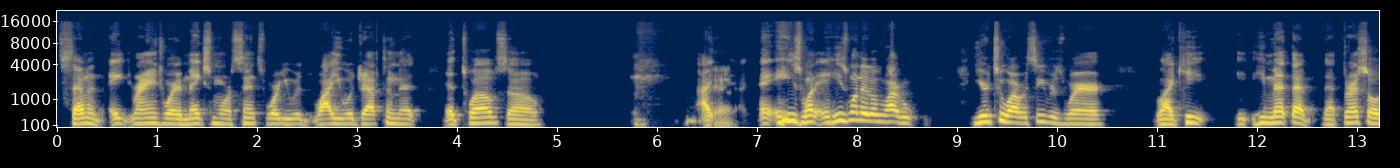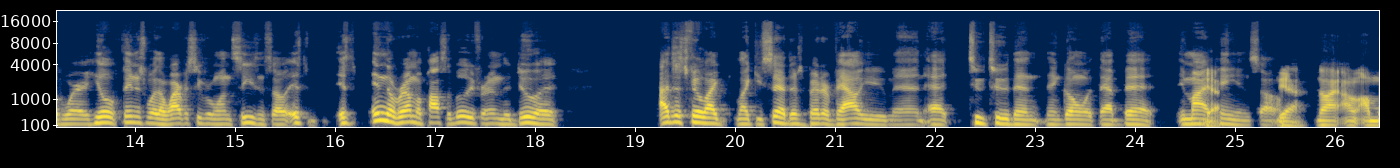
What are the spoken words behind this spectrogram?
7 8 range where it makes more sense where you would why you would draft him at at 12 so I Yeah. and he's one and he's one of those wide year two wide receivers where like he he met that that threshold where he'll finish with a wide receiver one season. So it's it's in the realm of possibility for him to do it. I just feel like like you said, there's better value, man, at two two than than going with that bet, in my Yeah. opinion. So Yeah, no, I, I'm I'm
